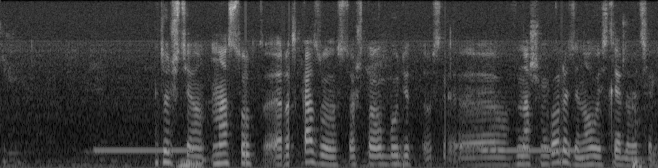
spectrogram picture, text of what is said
тихо. Слушайте, у нас тут э, рассказывалось то, что будет в э, в нашем городе новый следователь,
